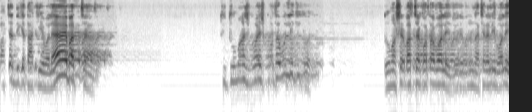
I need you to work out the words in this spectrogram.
বাচ্চার দিকে তাকিয়ে বলে এই বাচ্চা তুই দু মাস বয়স কথা বললি কি করে দু মাসের বাচ্চা কথা বলে জোরে ন্যাচারালি বলে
